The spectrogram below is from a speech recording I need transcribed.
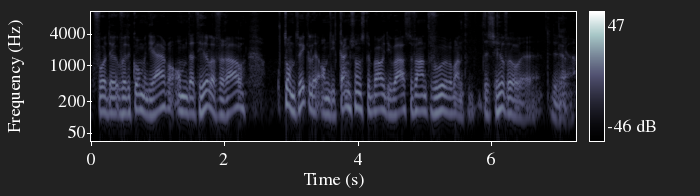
voor de, voor de komende jaren om dat hele verhaal te ontwikkelen. Om die tankzones te bouwen, die waterstof aan te voeren, want er is heel veel te doen. ja.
